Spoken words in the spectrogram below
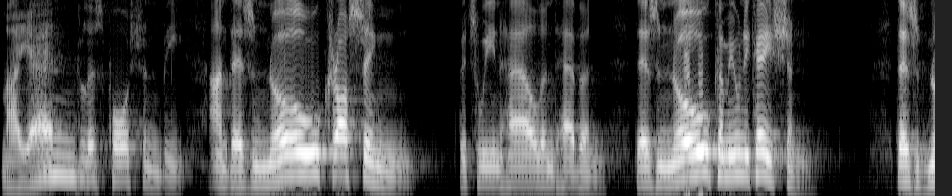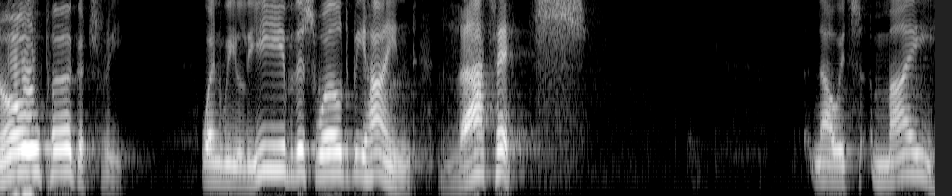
My endless portion be, and there's no crossing between hell and heaven. There's no communication. There's no purgatory. When we leave this world behind, that's it. Now, it's my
